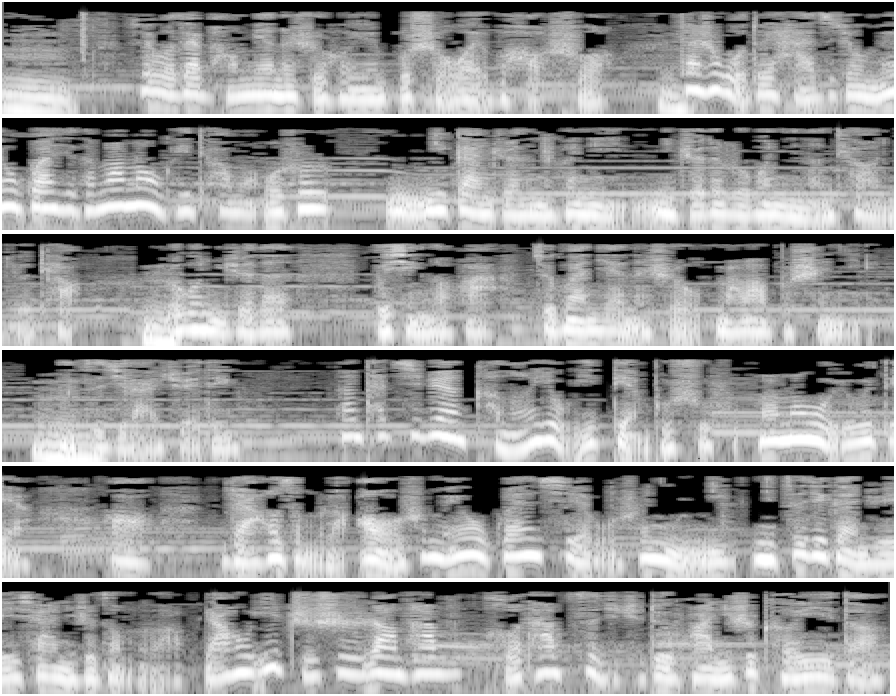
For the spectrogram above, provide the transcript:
嗯。所以我在旁边的时候，因为不熟，我也不好说。但是我对孩子就没有关系。他妈妈，我可以跳吗？我说，你感觉你和你，你觉得如果你能跳，你就跳。如果你觉得不行的话，最关键的是妈妈不是你，你自己来决定。但他即便可能有一点不舒服，妈妈我有一点啊，然后怎么了？哦，我说没有关系，我说你你你自己感觉一下你是怎么了？然后一直是让他和他自己去对话，你是可以的。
